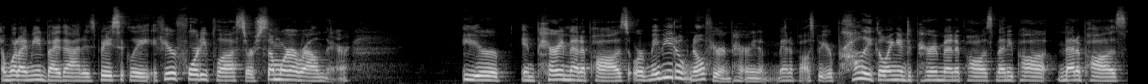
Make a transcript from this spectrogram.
And what I mean by that is basically if you're 40 plus or somewhere around there, you're in perimenopause, or maybe you don't know if you're in perimenopause, but you're probably going into perimenopause, menopause, menopause,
